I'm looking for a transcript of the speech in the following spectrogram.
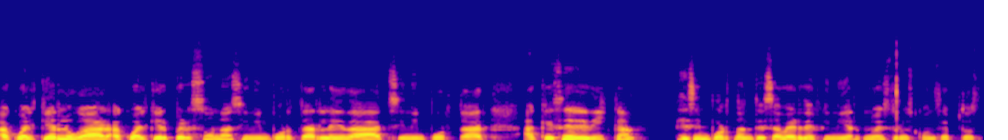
a cualquier lugar, a cualquier persona, sin importar la edad, sin importar a qué se dedica, es importante saber definir nuestros conceptos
